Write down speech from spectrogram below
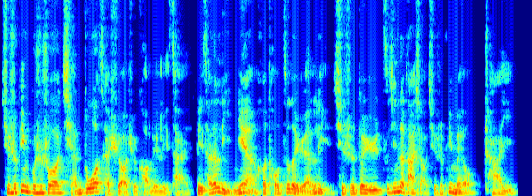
其实并不是说钱多才需要去考虑理财，理财的理念和投资的原理，其实对于资金的大小，其实并没有差异。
